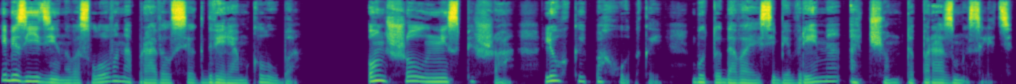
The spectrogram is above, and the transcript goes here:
и без единого слова направился к дверям клуба. Он шел не спеша, легкой походкой, будто давая себе время о чем-то поразмыслить.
